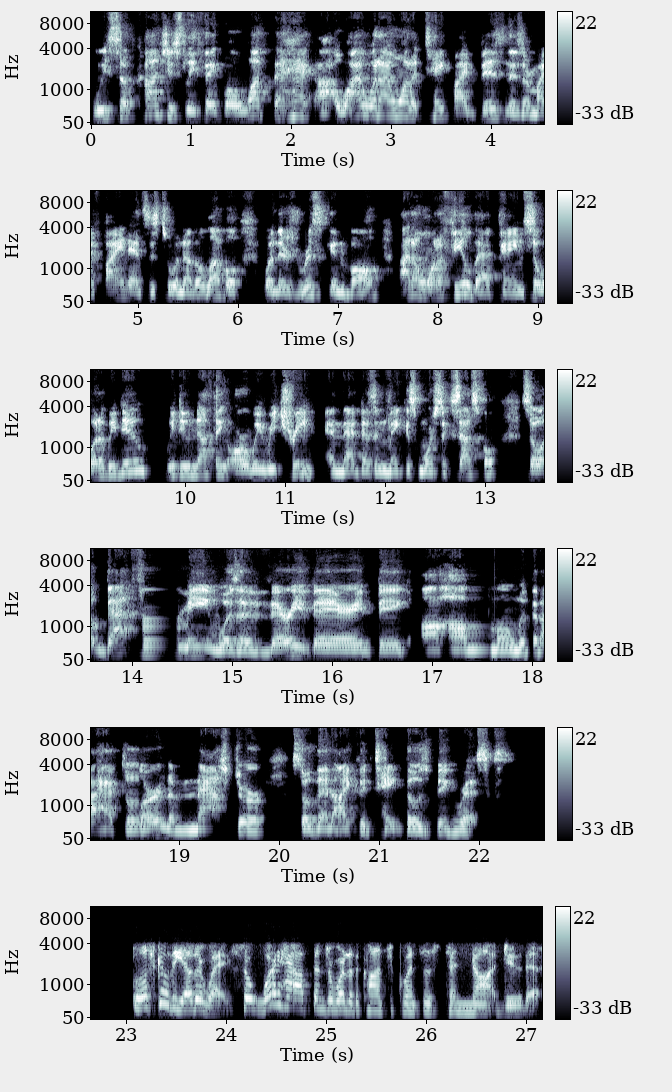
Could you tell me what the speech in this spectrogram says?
we subconsciously think, well, what the heck? Why would I want to take my business or my finances to another level when there's risk involved? I don't want to feel that pain. So what do we do? We do nothing or we retreat, and that doesn't make us more successful. So that for me was a very, very big aha moment that I had to learn to master so then I could take those big risks. Let's go the other way. So, what happens or what are the consequences to not do this?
